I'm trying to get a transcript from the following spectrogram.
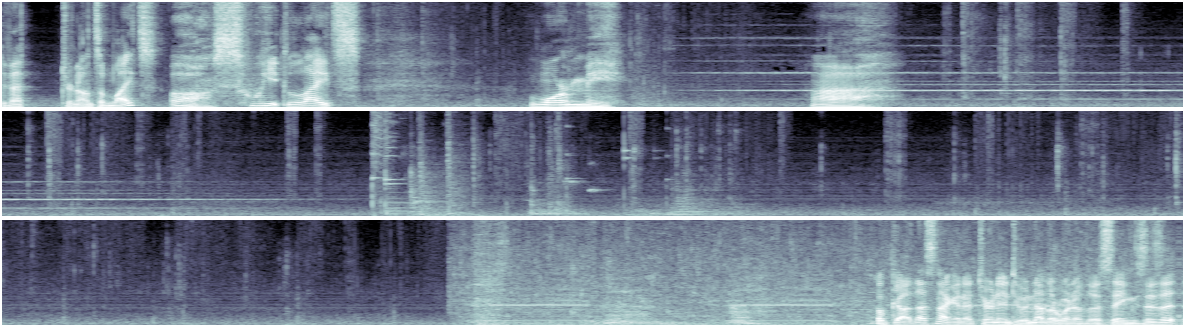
Did that turn on some lights? Oh, sweet lights. Warm me. Ah. Oh god, that's not gonna turn into another one of those things, is it?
